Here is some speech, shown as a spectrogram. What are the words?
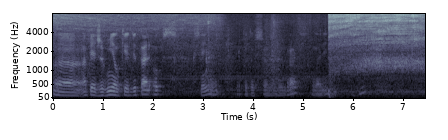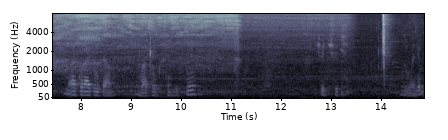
э, опять же, в мелкие детали. Опс, Ксения, вот это все надо убрать, ловить. Ну, аккуратненько вокруг десны. Чуть-чуть вводим.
